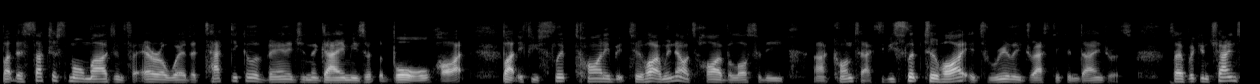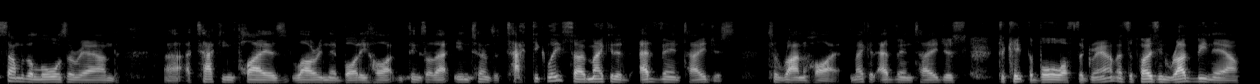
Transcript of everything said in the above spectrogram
but there's such a small margin for error where the tactical advantage in the game is at the ball height. But if you slip tiny bit too high, we know it's high velocity uh, contacts. If you slip too high, it's really drastic and dangerous. So if we can change some of the laws around uh, attacking players, lowering their body height and things like that in terms of tactically. So make it advantageous to run high, make it advantageous to keep the ball off the ground. I suppose in rugby now,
